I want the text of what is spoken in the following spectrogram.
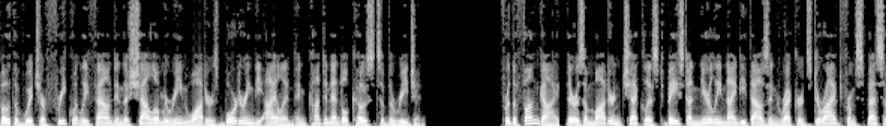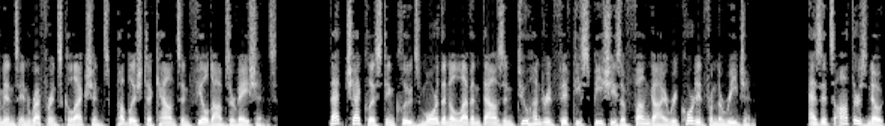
both of which are frequently found in the shallow marine waters bordering the island and continental coasts of the region. For the fungi, there is a modern checklist based on nearly 90,000 records derived from specimens in reference collections, published accounts and field observations. That checklist includes more than 11,250 species of fungi recorded from the region. As its authors note,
